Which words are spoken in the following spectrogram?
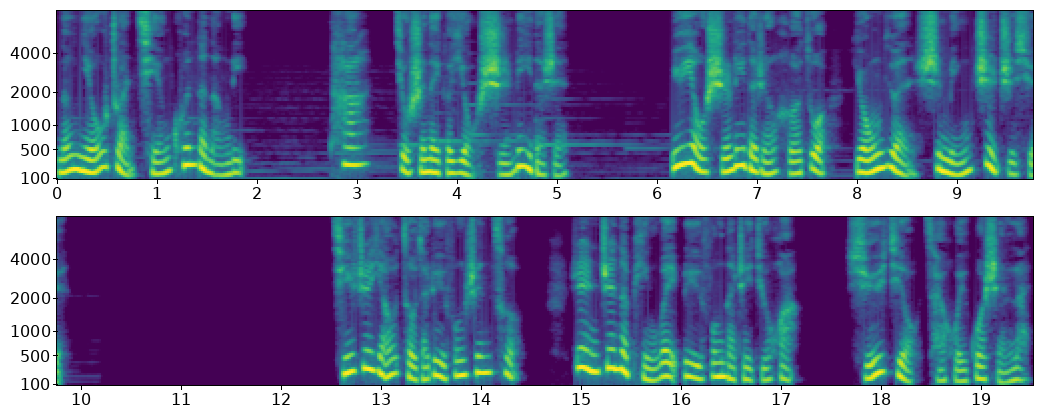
能扭转乾坤的能力，他就是那个有实力的人。与有实力的人合作，永远是明智之选。齐之遥走在绿风身侧，认真的品味绿风的这句话，许久才回过神来。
